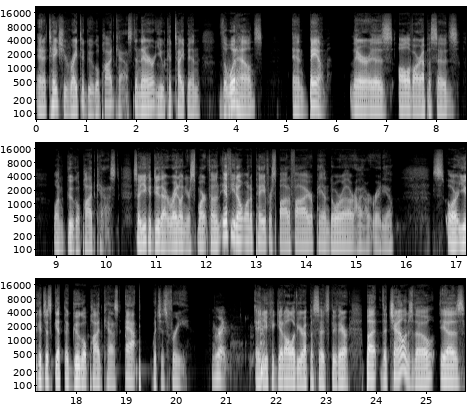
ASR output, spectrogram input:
and it takes you right to Google Podcast. And there you could type in the Woodhounds and bam, there is all of our episodes on Google Podcast. So you could do that right on your smartphone if you don't want to pay for Spotify or Pandora or iHeartRadio. Or you could just get the Google Podcast app, which is free. Right. and you could get all of your episodes through there. But the challenge, though, is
